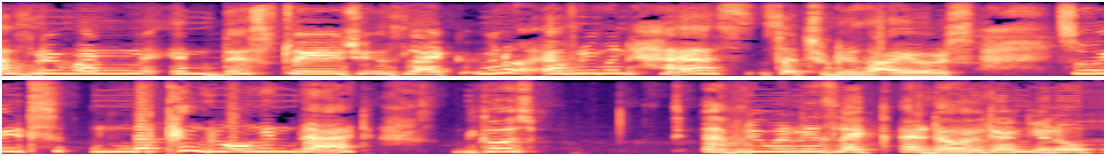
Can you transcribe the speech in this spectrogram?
everyone in this stage is like you know everyone has such desires. So it's nothing wrong in that because everyone is like adult and you know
